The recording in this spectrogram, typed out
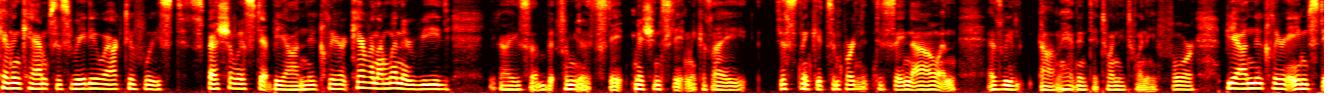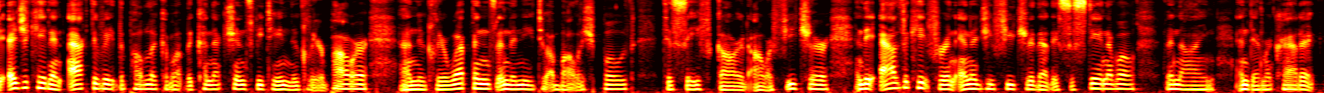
Kevin Kamps is radioactive waste specialist at Beyond Nuclear. Kevin, I'm going to read you guys a bit from your state mission statement because I just think it's important to say now and as we um, head into 2024. Beyond Nuclear aims to educate and activate the public about the connections between nuclear power and nuclear weapons and the need to abolish both to safeguard our future. And they advocate for an energy future that is sustainable, benign, and democratic.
